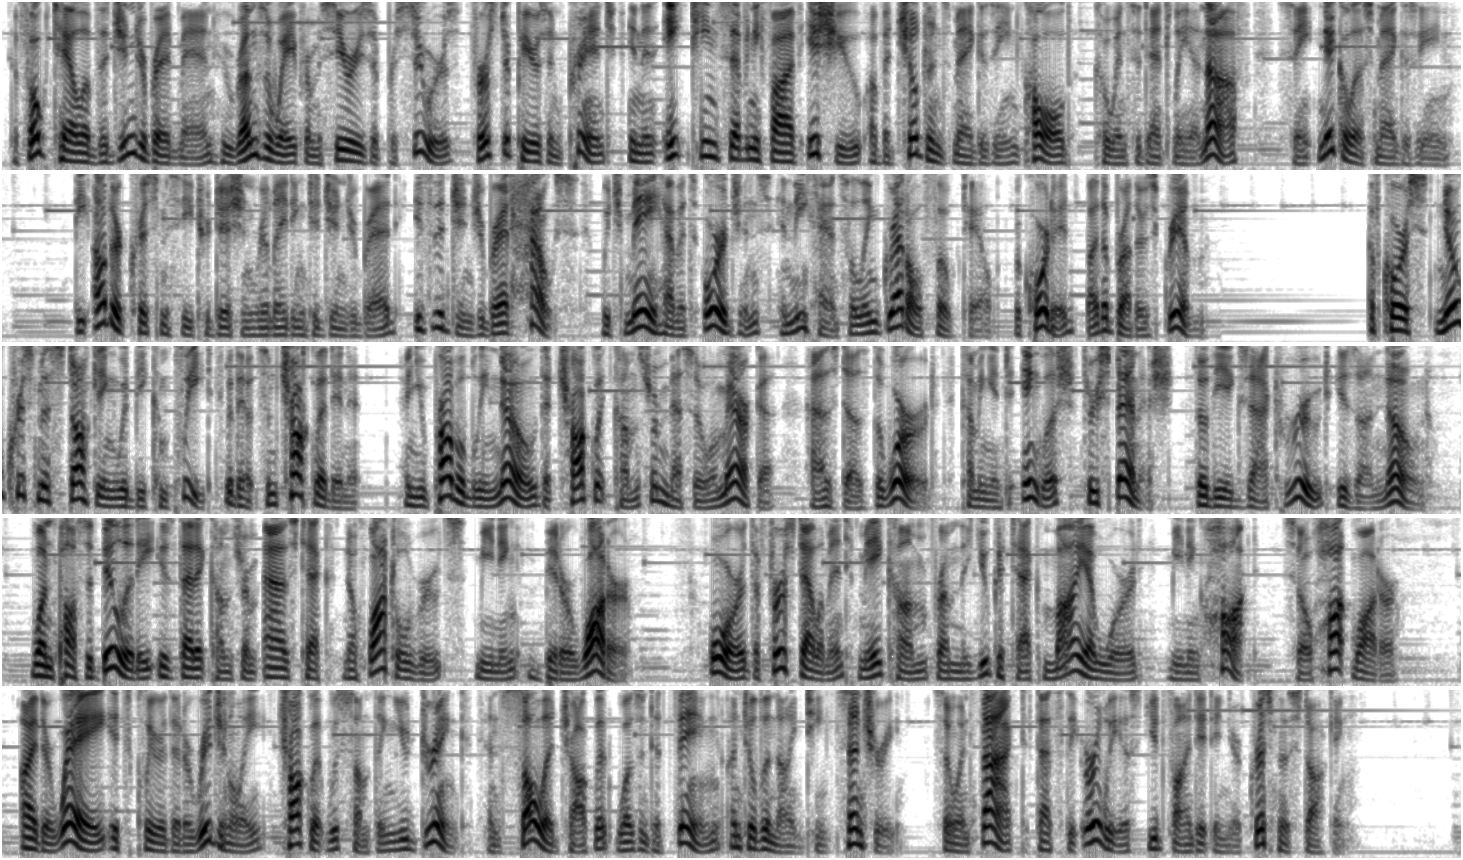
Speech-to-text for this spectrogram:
The folk tale of the gingerbread man who runs away from a series of pursuers first appears in print in an 1875 issue of a children's magazine called, coincidentally enough, St. Nicholas Magazine. The other Christmassy tradition relating to gingerbread is the gingerbread house, which may have its origins in the Hansel and Gretel folktale, recorded by the Brothers Grimm. Of course, no Christmas stocking would be complete without some chocolate in it, and you probably know that chocolate comes from Mesoamerica, as does the word, coming into English through Spanish, though the exact root is unknown. One possibility is that it comes from Aztec Nahuatl roots meaning bitter water, or the first element may come from the Yucatec Maya word meaning hot, so hot water. Either way, it's clear that originally chocolate was something you drink, and solid chocolate wasn't a thing until the 19th century, so in fact that's the earliest you'd find it in your Christmas stocking.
